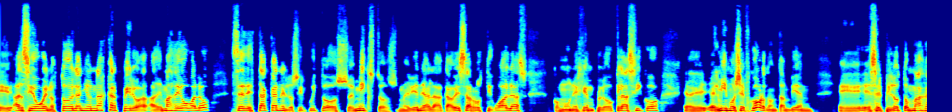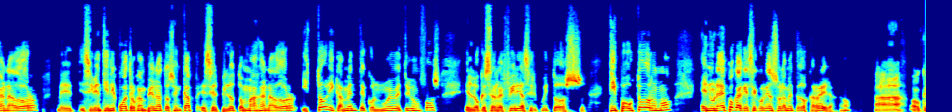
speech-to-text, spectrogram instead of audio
eh, han sido buenos todo el año en NASCAR, pero además de óvalo, se destacan en los circuitos eh, mixtos. Me viene a la cabeza Rusty Wallace como un ejemplo clásico. Eh, el mismo Jeff Gordon también es el piloto más ganador, si bien tiene cuatro campeonatos en CAP, es el piloto más ganador históricamente con nueve triunfos en lo que se refiere a circuitos tipo autódromo, en una época que se corrían solamente dos carreras, ¿no? Ah, ok,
